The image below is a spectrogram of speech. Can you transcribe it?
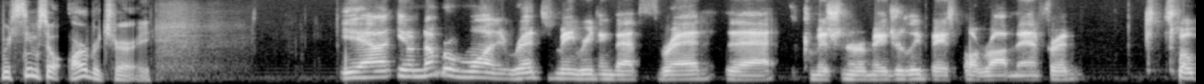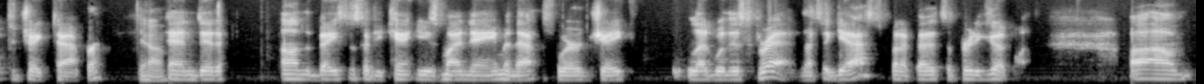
which seems so arbitrary. Yeah, you know, number one, it read to me reading that thread that Commissioner of Major League Baseball Rob Manfred spoke to Jake Tapper yeah. and did it on the basis of you can't use my name. And that's where Jake led with his thread. That's a guess, but I bet it's a pretty good one. Um,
